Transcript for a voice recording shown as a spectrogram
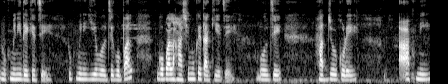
রুক্মিণী দেখেছে। রুক্মিণী গিয়ে বলছে, গোপাল গোপাল হাসি মুখে তাকিয়েছে বলছে, হাত জোর করে, আপনি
